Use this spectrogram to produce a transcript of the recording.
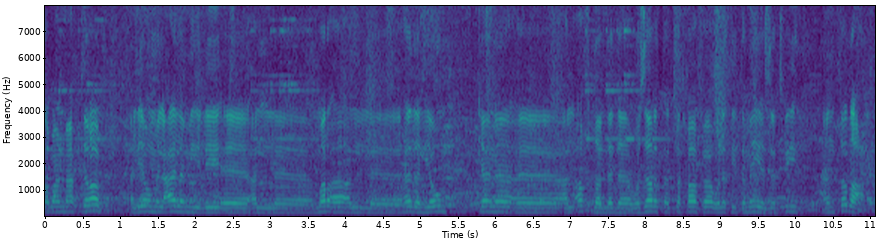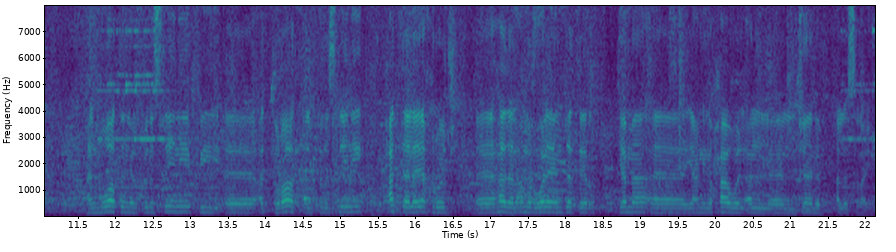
طبعا مع اقتراب اليوم العالمي للمرأة هذا اليوم كان آه، الأفضل لدى وزارة الثقافة والتي تميزت فيه أن تضع المواطن الفلسطيني في آه، التراث الفلسطيني حتى لا يخرج آه، هذا الأمر ولا يندثر كما يعني يحاول ال- الجانب الإسرائيلي.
